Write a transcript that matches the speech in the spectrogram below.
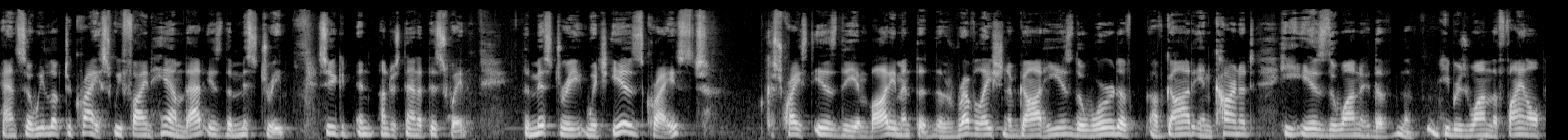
And so we look to Christ. We find Him. That is the mystery. So you can understand it this way. The mystery, which is Christ, because Christ is the embodiment, the, the, revelation of God. He is the Word of, of God incarnate. He is the one, the, the Hebrews 1, the final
